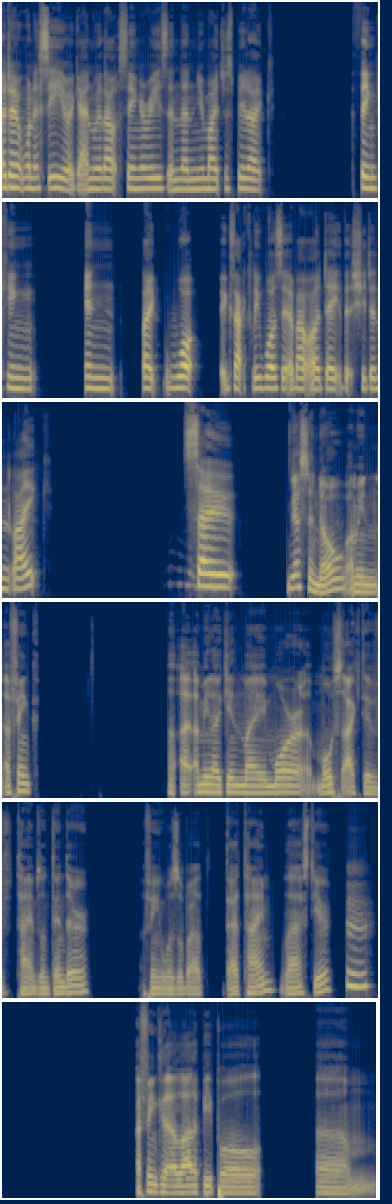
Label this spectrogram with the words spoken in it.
I don't want to see you again without seeing a reason, then you might just be like thinking in like, what exactly was it about our date that she didn't like? So, Yes and no. I mean, I think. I, I mean, like in my more most active times on Tinder, I think it was about that time last year. mm, I think that a lot of people, um,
